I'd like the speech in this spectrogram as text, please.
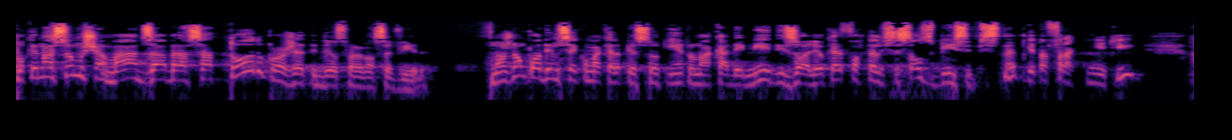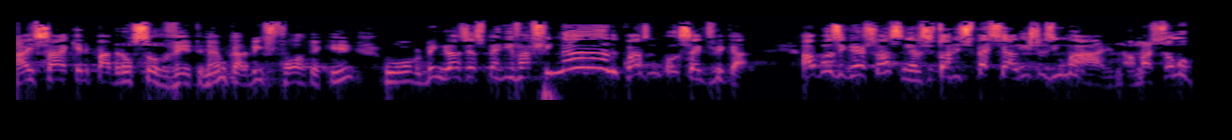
Porque nós somos chamados a abraçar todo o projeto de Deus para a nossa vida. Nós não podemos ser como aquela pessoa que entra numa academia e diz, olha, eu quero fortalecer só os bíceps, né? Porque está fraquinho aqui. Aí sai aquele padrão sorvete, né? Um cara bem forte aqui, o ombro bem grosso e as perninhas vão afinando, quase não consegue ficar. Algumas igrejas são assim, elas se tornam especialistas em uma área. Não, nós somos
